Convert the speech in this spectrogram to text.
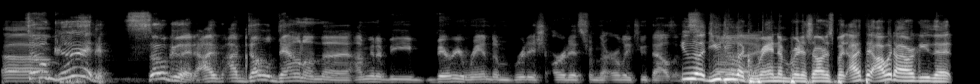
Uh, So good, so good. I've I've doubled down on the. I'm gonna be very random British artists from the early 2000s. you you do like Uh, random British artists, but I th- I would argue that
